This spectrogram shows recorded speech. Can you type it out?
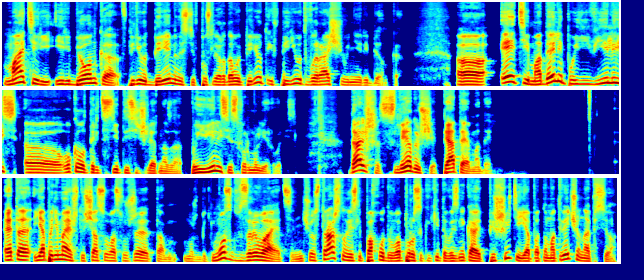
матери и ребенка в период беременности, в послеродовой период и в период выращивания ребенка. А, эти модели появились а, около 30 тысяч лет назад. Появились и сформулировались. Дальше, следующая, пятая модель. Это, я понимаю, что сейчас у вас уже там, может быть, мозг взрывается. Ничего страшного, если по ходу вопросы какие-то возникают, пишите, я потом отвечу на все.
